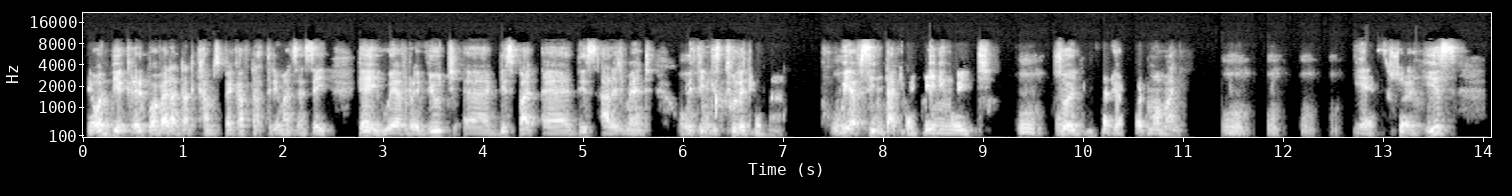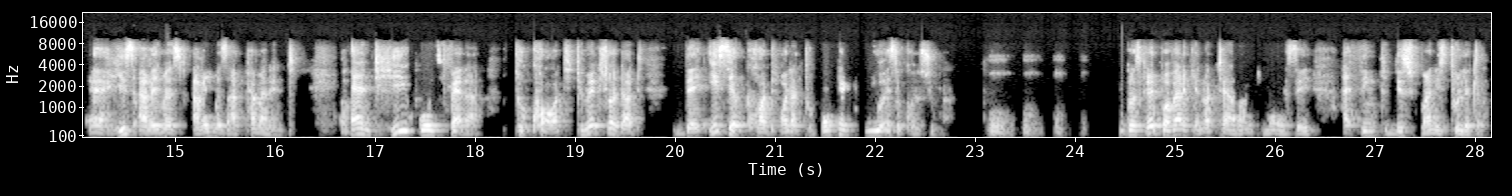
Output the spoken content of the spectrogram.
Mm, there won't be a credit provider that comes back after three months and say, "Hey, we have reviewed uh, this, uh, this arrangement. We think it's too little now. We have seen that we're gaining weight. Mm, so it means that you have got more money. Mm, mm, mm, mm. yes. So his uh, his arrangements arrangements are permanent, okay. and he goes further to court to make sure that there is a court order to protect you as a consumer. Mm, because credit provider cannot turn around tomorrow and say, "I think this money is too little."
